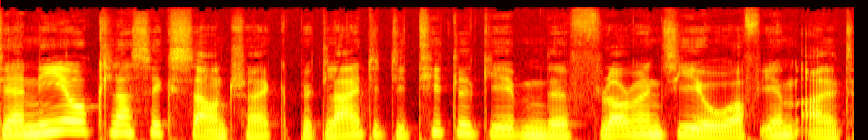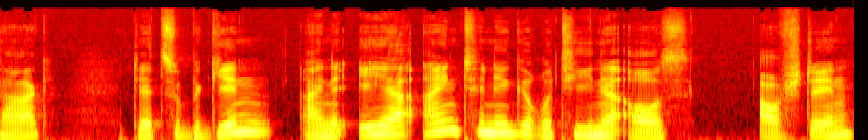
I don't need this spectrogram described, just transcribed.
Der Neoklassik-Soundtrack begleitet die titelgebende Florence Yeoh auf ihrem Alltag, der zu Beginn eine eher eintönige Routine aus Aufstehen,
